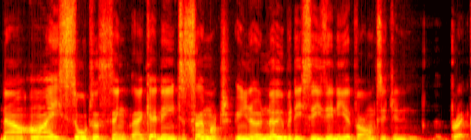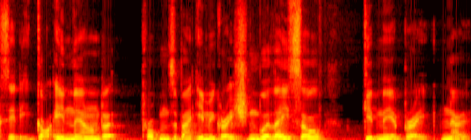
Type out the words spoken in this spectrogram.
Now, I sort of think they're getting into so much, you know, nobody sees any advantage in Brexit. It got in there under problems about immigration. Were they solved? Give me a break. No.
